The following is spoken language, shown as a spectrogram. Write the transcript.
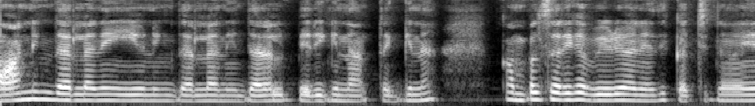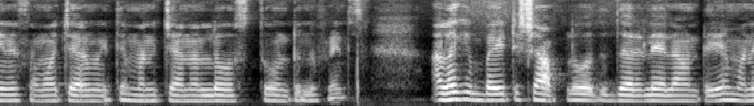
మార్నింగ్ ధరలని ఈవినింగ్ ధరలని ధరలు పెరిగిన తగ్గిన కంపల్సరీగా వీడియో అనేది ఖచ్చితమైన సమాచారం అయితే మన ఛానల్లో వస్తూ ఉంటుంది ఫ్రెండ్స్. అలాగే బయట షాప్లో వద్ద ధరలు ఎలా ఉంటాయో మన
